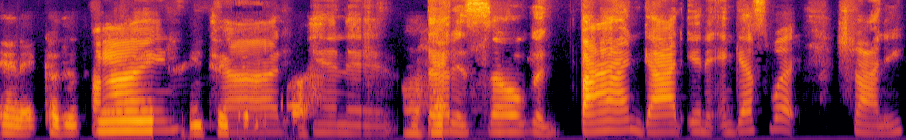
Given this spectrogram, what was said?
in it because it's Find easy God in it. Mhm. That is so good. Find God in it. And guess what, Shawnee?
